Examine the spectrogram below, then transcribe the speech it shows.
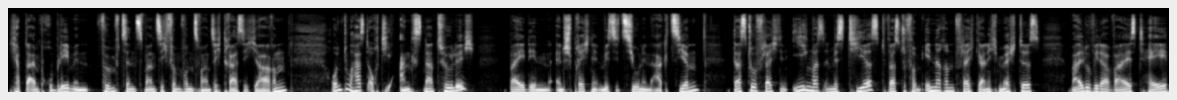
ich habe da ein Problem in 15, 20, 25, 30 Jahren. Und du hast auch die Angst natürlich bei den entsprechenden Investitionen in Aktien, dass du vielleicht in irgendwas investierst, was du vom Inneren vielleicht gar nicht möchtest, weil du wieder weißt, hey,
